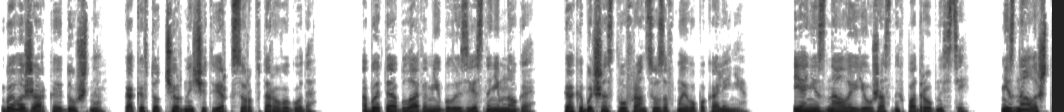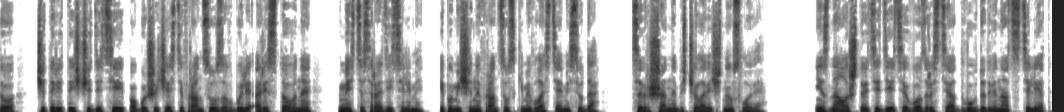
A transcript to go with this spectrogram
Было жарко и душно, как и в тот черный четверг 42 -го года. Об этой облаве мне было известно немногое, как и большинству французов моего поколения. Я не знала ее ужасных подробностей, не знала, что 4000 детей, по большей части французов, были арестованы вместе с родителями и помещены французскими властями сюда. Совершенно бесчеловечные условия. Не знала, что эти дети в возрасте от двух до двенадцати лет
